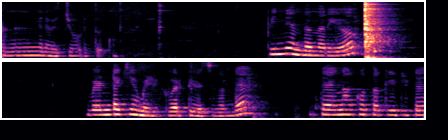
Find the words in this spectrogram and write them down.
അങ്ങനെ വെച്ച് കൊടുത്തു. പിന്നെ എന്താണെന്നറിയോ വെണ്ടയ്ക്ക മെഴുക്ക് വരട്ടി വെച്ചതുണ്ട്. തേങ്ങാക്കൊത്തൊക്കെ ഇട്ടിട്ട്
